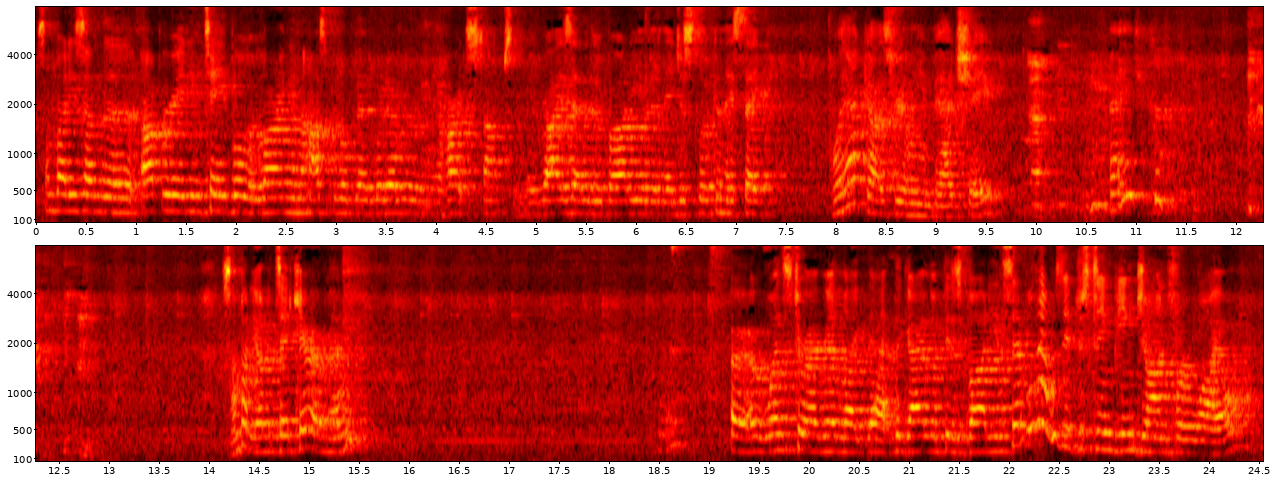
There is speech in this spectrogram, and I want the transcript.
somebody's on the operating table or lying in the hospital bed, whatever, and their heart stops and they rise out of their body and then they just look and they say, Boy, that guy's really in bad shape. right? Somebody ought to take care of him. Uh, or one story I read like that, the guy looked at his body and said, Well, that was interesting being John for a while.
